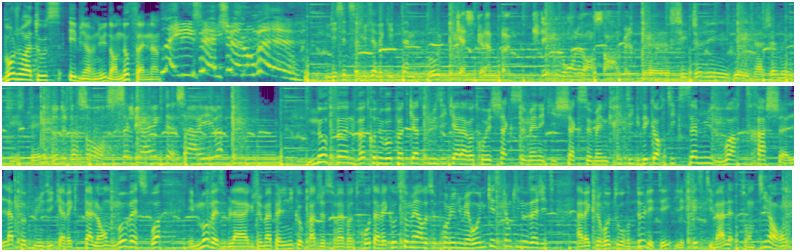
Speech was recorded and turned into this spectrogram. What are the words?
Bonjour à tous et bienvenue dans No Fun. Ladies and gentlemen, Il essaie de s'amuser avec les tempos. Qu'est-ce que la punk? Découvrons-le ensemble. Euh, si Johnny Hallyday n'a jamais existé, De toute façon, c'est le direct, ça arrive. No Fun, votre nouveau podcast musical à retrouver chaque semaine et qui chaque semaine critique, décortique, s'amuse, voire trash la pop musique avec talent, mauvaise foi et mauvaise blague. Je m'appelle Nico Pratt, je serai votre hôte avec au sommaire de ce premier numéro une question qui nous agite. Avec le retour de l'été, les festivals tournent-ils en rond?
